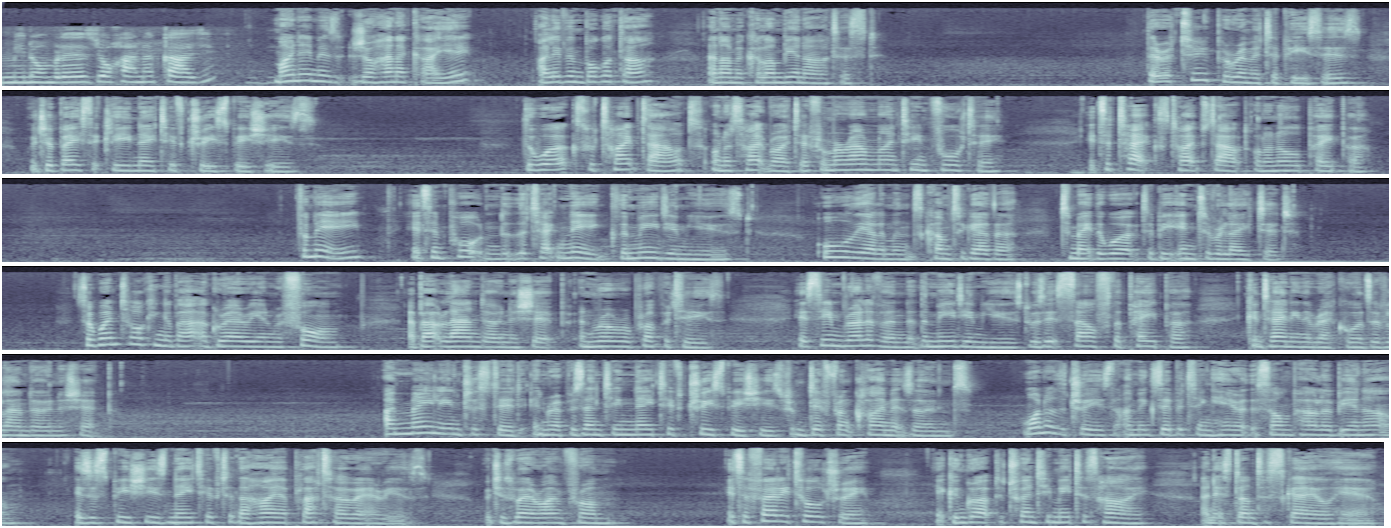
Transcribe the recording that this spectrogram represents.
Mi nombre es Johanna Calle. My name is Johanna Calle. I live in Bogota and I'm a Colombian artist. There are two perimeter pieces, which are basically native tree species. The works were typed out on a typewriter from around 1940. It's a text typed out on an old paper. For me, it's important that the technique, the medium used, all the elements come together to make the work to be interrelated. So when talking about agrarian reform, about land ownership and rural properties, it seemed relevant that the medium used was itself the paper containing the records of land ownership. I'm mainly interested in representing native tree species from different climate zones. One of the trees that I'm exhibiting here at the Sao Paulo Biennale is a species native to the higher plateau areas, which is where I'm from. It's a fairly tall tree. It can grow up to 20 metres high, and it's done to scale here.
